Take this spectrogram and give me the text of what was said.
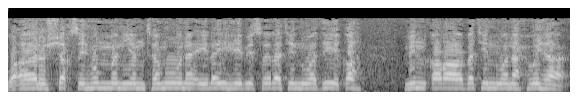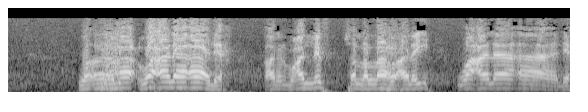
وآل الشخص هم من ينتمون إليه بصلة وثيقة من قرابة ونحوها. وآل وعلى آله قال المؤلف صلى الله عليه وعلى آله.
